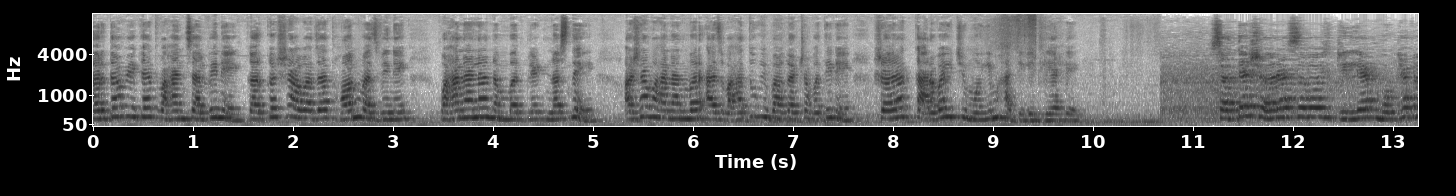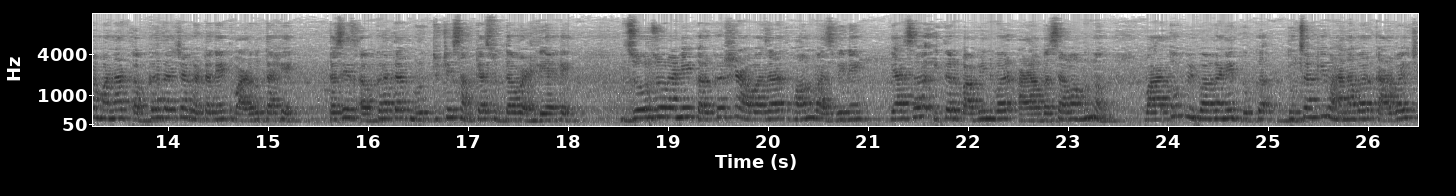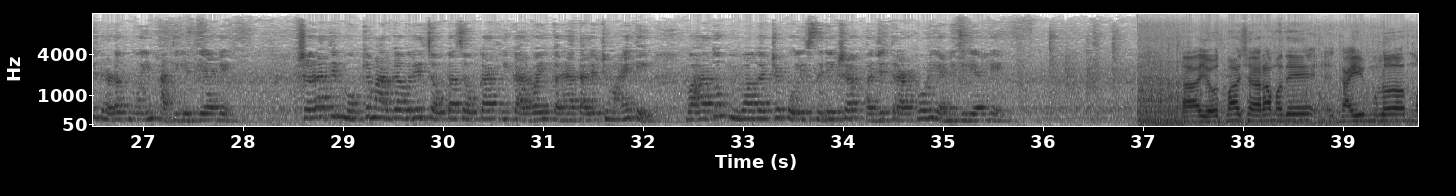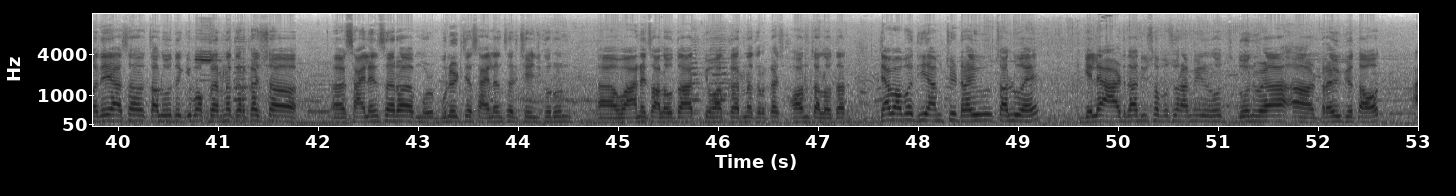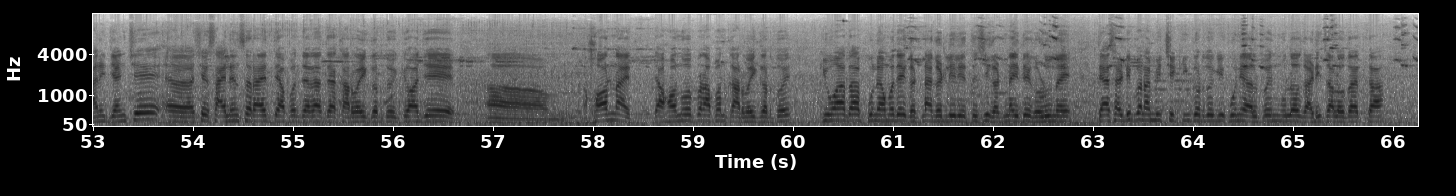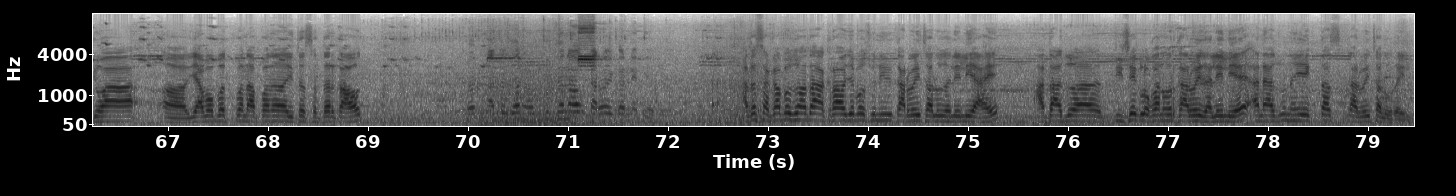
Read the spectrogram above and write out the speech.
भरधाव वेगात वाहन चालविणे कर्कश आवाजात हॉर्न वाजविणे वाहनाला नंबर प्लेट नसणे अशा वाहनांवर आज वाहतूक विभागाच्या वतीने शहरात कारवाईची मोहीम हाती घेतली आहे. सध्या शहरासह जिल्ह्यात मोठ्या प्रमाणात अपघाताच्या घटनेत वाढ होत आहे. तसेच अपघातात मृत्यूची संख्या सुद्धा वाढली आहे. जोरजोराने कर्कश आवाजात हॉर्न वाजविणे यासह इतर बाबींवर आळा बसावा म्हणून वाहतूक विभागाने दुका- दुचाकी वाहनावर कारवाईची धडक मोहीम हाती घेतली आहे. शहरातील मुख्य मार्गावरील चौका चौकात ही कारवाई करण्यात आल्याची माहिती वाहतूक विभागाचे पोलीस निरीक्षक अजित राठोड यांनी दिली आहे. यवतमाळ शहरामध्ये काही मुलं मध्ये असं चालू होतं की बा कर्णकर्कश सायलेन्सर बुलेटचे सायलेन्सर चेंज करून वाहने चालवतात किंवा कर्णकर्कश हॉर्न चालवतात. त्याबाबत ही आमची ड्राईव्ह चालू आहे. गेल्या आठ दहा दिवसापासून आम्ही रोज दोन वेळा ड्राईव्ह घेत आहोत. आणि ज्यांचे असे सायलेन्सर आहेत ते आपण त्याला त्या कारवाई करतोय किंवा जे हॉर्न आहेत त्या हॉर्नवर पण आपण कारवाई करतोय. किंवा आता पुण्यामध्ये घटना घडलेली आहे तशी घटना इथे घडू नये. त्यासाठी पण आम्ही चेकिंग करतो की कोणी अल्पवयीन मुलं गाडी चालवत आहेत का? किंवा याबाबत पण आपण इथं सतर्क आहोत. कारवाई करण्यात येते आता सकाळपासून आता अकरा वाजेपासून ही कारवाई चालू झालेली आहे. आता अजून तीस एक लोकांवर कारवाई झालेली आहे आणि अजूनही एक तास कारवाई चालू राहील.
